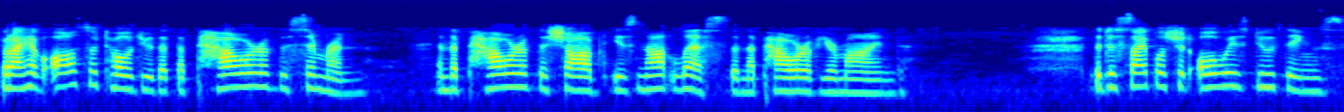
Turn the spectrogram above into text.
But I have also told you that the power of the Simran and the power of the Shabd is not less than the power of your mind. The disciple should always do things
